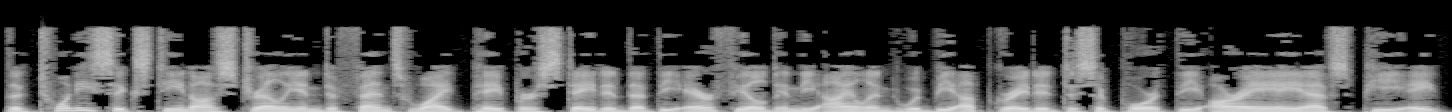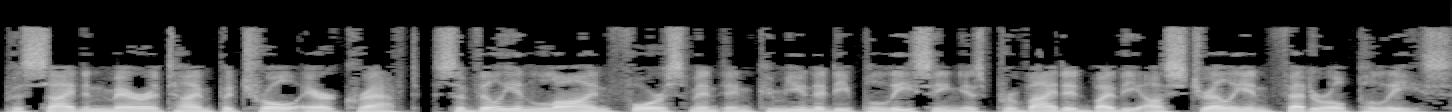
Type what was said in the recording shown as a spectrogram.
The 2016 Australian Defence White Paper stated that the airfield in the island would be upgraded to support the RAAF's P-8 Poseidon Maritime Patrol aircraft. Civilian law enforcement and community policing is provided by the Australian Federal Police.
